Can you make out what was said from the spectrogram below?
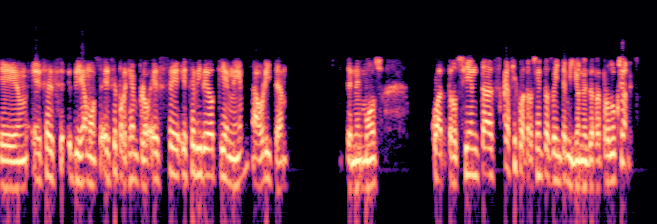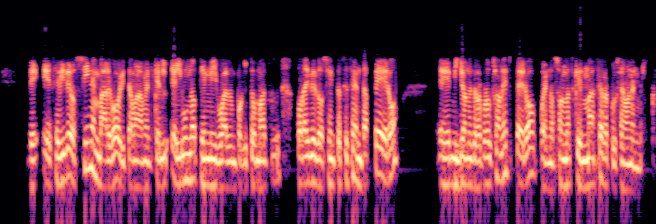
Eh, ese es, digamos, ese por ejemplo, ese, ese video tiene ahorita, tenemos 400, casi 420 millones de reproducciones de ese video. Sin embargo, ahorita van a ver que el, el uno tiene igual un poquito más, por ahí de 260, pero eh, millones de reproducciones, pero bueno, son las que más se reproducieron en México.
